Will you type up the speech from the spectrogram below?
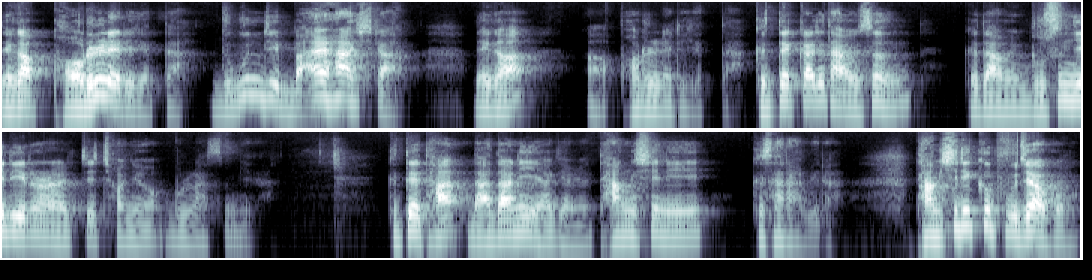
내가 벌을 내리겠다. 누군지 말하시라. 내가 어, 벌을 내리겠다. 그때까지 다윗은 그 다음에 무슨 일이 일어날지 전혀 몰랐습니다. 그때 다, 나단이 이야기하면 당신이 그 사람이라. 당신이 그 부자고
